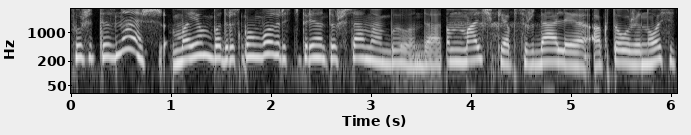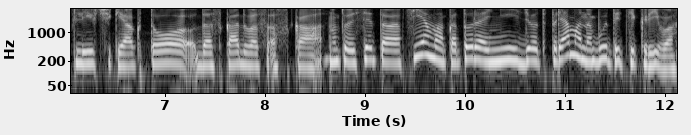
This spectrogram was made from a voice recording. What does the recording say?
Слушай, ты знаешь, в моем подростковом возрасте примерно то же самое было, да. Мальчики обсуждали, а кто уже носит лифчики, а кто доска два соска. Ну, то есть это тема, которая не идет прямо, она будет идти криво.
